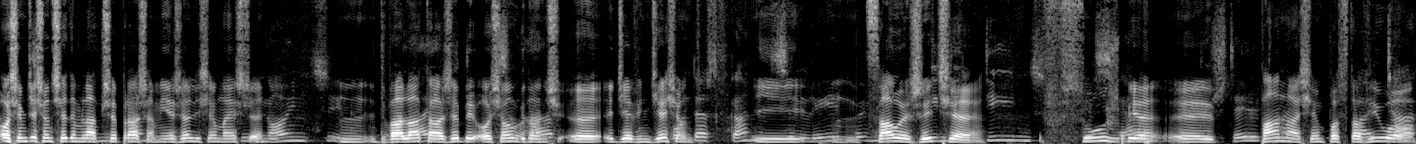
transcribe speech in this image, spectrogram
87 lat, przepraszam, jeżeli się ma jeszcze mm, dwa lata, żeby osiągnąć 90 e, i całe życie w służbie e, Pana się postawiło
